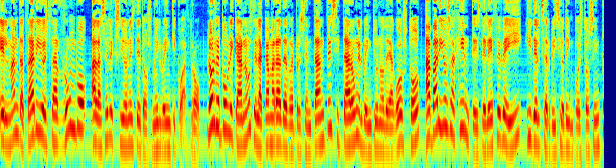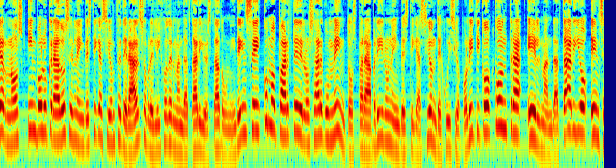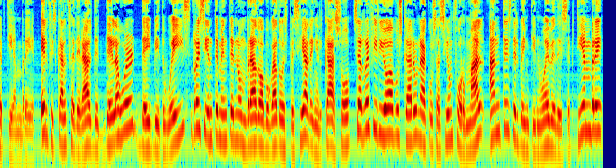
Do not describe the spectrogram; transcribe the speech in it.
el mandatario está rumbo a las elecciones de 2024. Los republicanos de la Cámara de Representantes citaron el 21 de agosto a varios agentes del FBI y del Servicio de Impuestos Internos involucrados en la investigación investigación federal sobre el hijo del mandatario estadounidense como parte de los argumentos para abrir una investigación de juicio político contra el mandatario en septiembre. El fiscal federal de Delaware, David Weiss, recientemente nombrado abogado especial en el caso, se refirió a buscar una acusación formal antes del 29 de septiembre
